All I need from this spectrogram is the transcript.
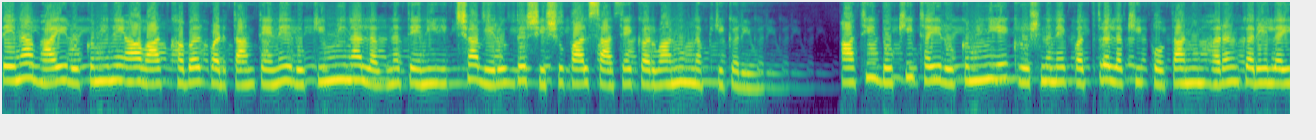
તેના ભાઈ રૂકમીને આ વાત ખબર પડતા તેને રૂકમિણીના લગ્ન તેની ઈચ્છા વિરુદ્ધ શિશુપાલ સાથે કરવાનું નક્કી કર્યું. આથી દુઃખી થઈ રૂકમિણીએ કૃષ્ણને પત્ર લખી પોતાનું હરણ કરી લઈ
